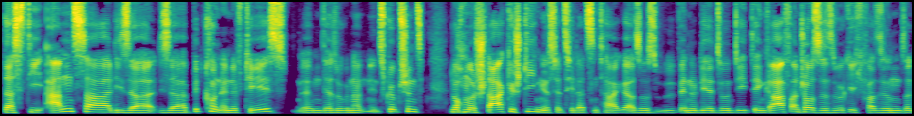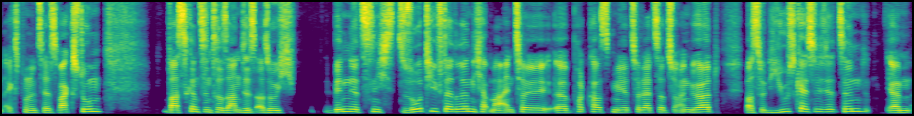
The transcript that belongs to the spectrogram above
dass die Anzahl dieser, dieser Bitcoin-NFTs, ähm, der sogenannten Inscriptions, nochmal stark gestiegen ist jetzt die letzten Tage. Also wenn du dir so die, den Graph anschaust, ist es wirklich quasi so ein, so ein exponentielles Wachstum was ganz interessant ist. Also ich bin jetzt nicht so tief da drin. Ich habe mal ein, zwei äh, Podcasts mir zuletzt dazu angehört, was so die Use Cases jetzt sind. Ähm,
